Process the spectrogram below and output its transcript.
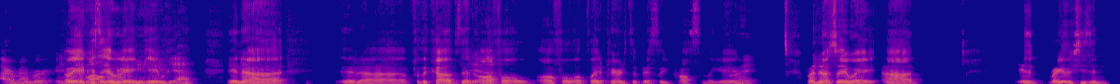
I remember. In Oh, the yeah, 'cause wild it- card yeah, in game- yeah, in uh in uh for the Cubs that Yeah. awful awful uh, plate appearance that basically cost them the game. right. But no, so anyway, uh in regular season,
